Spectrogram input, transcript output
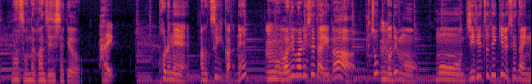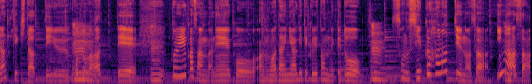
に、うん。まあそんな感じでしたけど。はい。これねあの次からね、うん。もう我々世代がちょっとでも、もう自立できる世代になってきたっていうことがあって、うんこれゆかさんがねこうあの話題に挙げてくれたんだけどうんそのセクハラっていうのはさ今はさ、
